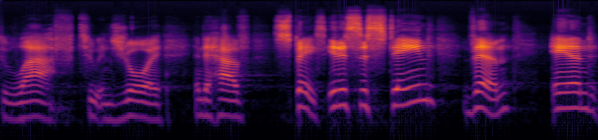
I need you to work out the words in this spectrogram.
to laugh, to enjoy, and to have space. It has sustained them. And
